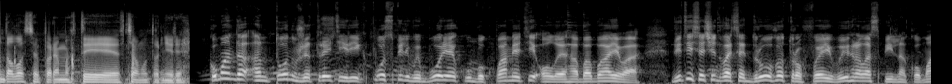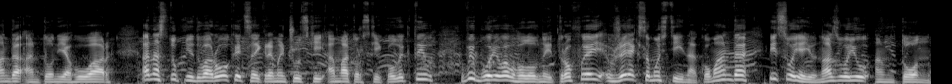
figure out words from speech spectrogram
нам вдалося перемогти в цьому турнірі. Команда Антон вже третій рік поспіль виборює Кубок пам'яті Олега Бабаєва. 2022-го трофей виграла спільна команда Антон Ягуар. А наступні два роки цей кременчуцький аматорський колектив виборював головний трофей вже як самостійна команда під своєю назвою Антон.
